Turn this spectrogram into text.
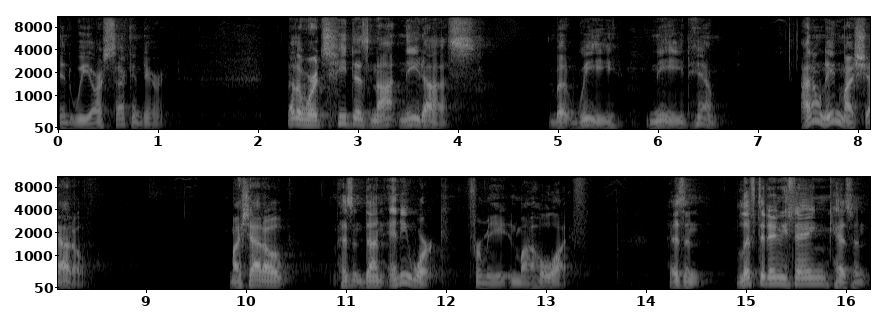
and we are secondary. In other words, He does not need us, but we need Him. I don't need my shadow. My shadow hasn't done any work for me in my whole life, hasn't lifted anything, hasn't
